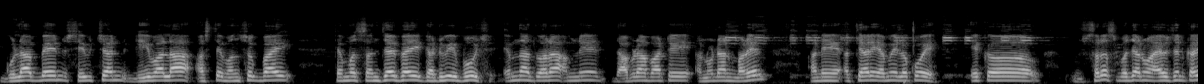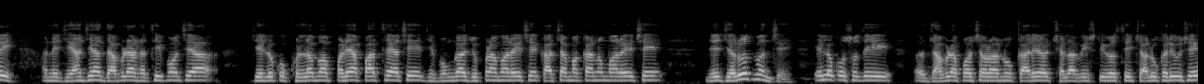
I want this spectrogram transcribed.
ગુલાબબેન, શિવચંદ, ઘીવાલા હસ્તે મનસુખભાઈ, તેમજ સંજયભાઈ ગઢવી ભુજ, એમના દ્વારા અમને ધાબળા માટે અનુદાન મળેલ અને અત્યારે અમે લોકોએ એક સરસ મજાનું આયોજન કરી અને જ્યાં જ્યાં ધાબળા નથી પહોંચ્યા, જે લોકો ખુલ્લામાં પડ્યા પાથર્યા છે, જે ભૂંગા ઝૂંપડામાં રહે છે, કાચા મકાનોમાં રહે છે જે જરૂરતમંદ છે, એ લોકો સુધી ધાબળા પહોંચાડવાનું કાર્ય છેલ્લા વીસ દિવસથી ચાલુ કર્યું છે.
